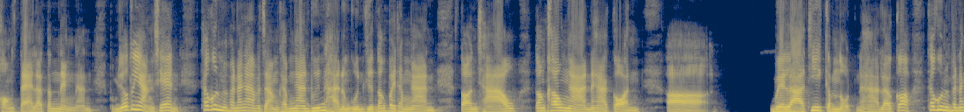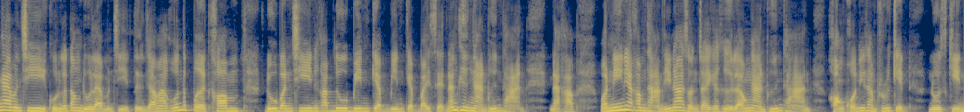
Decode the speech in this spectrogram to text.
ของแต่ละตำแหน่งนั้น ผมยกตัวอย่างเช่น ถ้าคุณเป็นพนักงานประจำครับงานพื้นฐานของคุณคือต้องไปทำงานตอนเช้าต้องเข้างานนะฮะก่อน เวลาที่กำหนดนะฮะแล้วก็ถ้าคุณเป็นพนักงานบัญชี คุณก็ต้องดูแลบัญชี ตื่นเช้ามาคุณต้องเปิดคอมดูบัญชีนะครับดูบินเก็บบินเก็บใบเสร็จนั่นคืองานพื้นฐานนะครับวันนี้เนี่ยคำถามที่น่าสนใจก็คือ แล้วงานพื้นฐานของคนที่ทำธุรกิจนูสกิน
